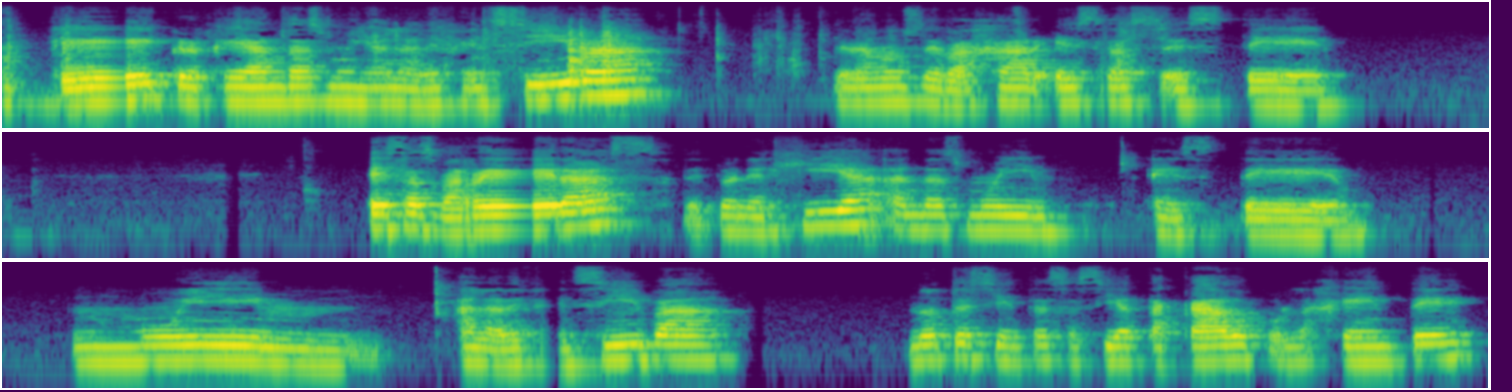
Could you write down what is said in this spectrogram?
Ok, creo que andas muy a la defensiva. Debemos de bajar esas, este, esas barreras de tu energía. Andas muy este, muy a la defensiva, no te sientas así atacado por la gente,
